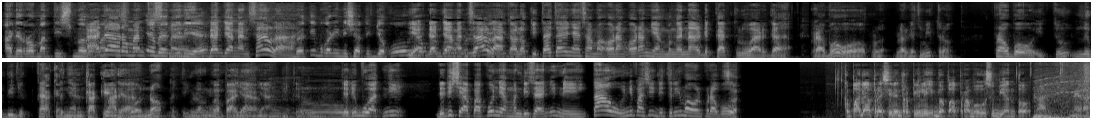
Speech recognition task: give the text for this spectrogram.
ada romantisme Ada romantisme. berarti ini ya. Dan jangan salah. Berarti bukan inisiatif Jokowi. Ya, dan jangan salah kalau kita tanya sama orang-orang yang mengenal dekat keluarga Prabowo, kelu- keluarga Sumitro. Prabowo itu lebih dekat dengan Kakeknya. Margono ketimbang Bapaknya. ayahnya gitu. Jadi buat nih jadi siapa pun yang mendesain ini tahu ini pasti diterima oleh Prabowo. Kepada Presiden terpilih Bapak Prabowo Subianto, Merah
